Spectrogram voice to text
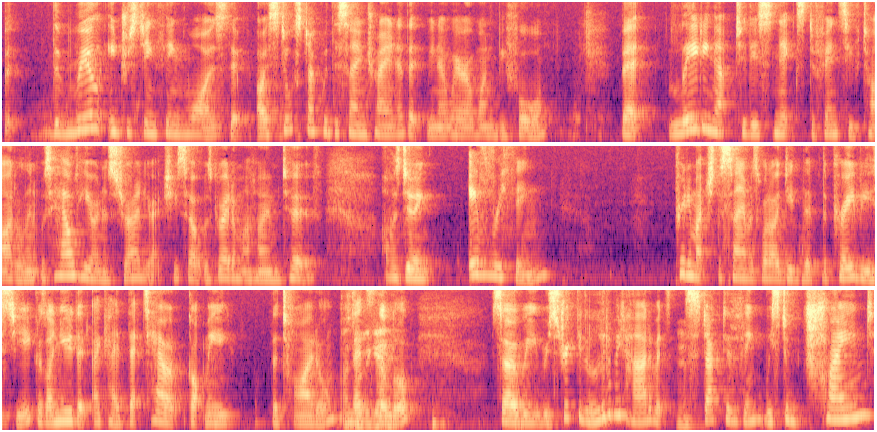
But the real interesting thing was that I still stuck with the same trainer that you know where I won before, but leading up to this next defensive title, and it was held here in Australia actually, so it was great on my home turf. I was doing everything pretty much the same as what I did the, the previous year because I knew that okay, that's how it got me the title, and it that's the look. So we restricted a little bit harder, but stuck to the thing. We still trained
